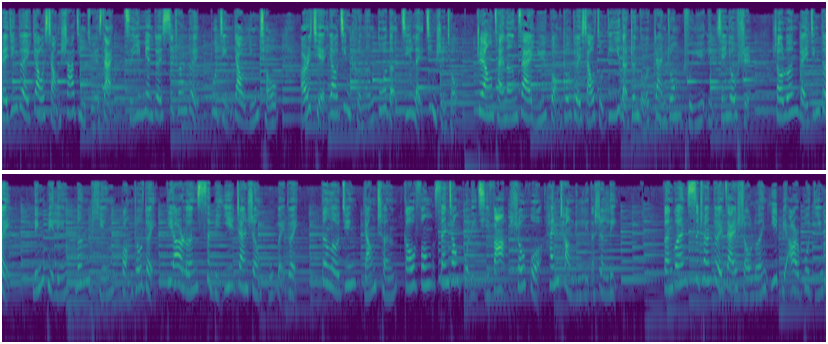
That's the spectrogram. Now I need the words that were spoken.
北京队要想杀进决赛，此役面对四川队，不仅要赢球，而且要尽可能多的积累净胜球，这样才能在与广州队小组第一的争夺战中处于领先优势。首轮北京队零比零闷平广州队，第二轮四比一战胜湖北队，邓乐军、杨晨、高峰三枪火力齐发，收获酣畅淋漓的胜利。反观四川队在首轮一比二不敌湖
